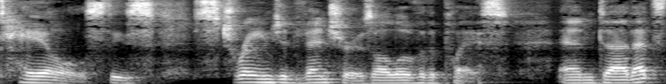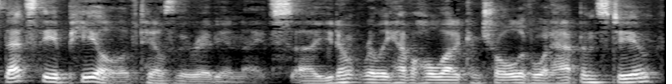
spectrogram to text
tales these strange adventures all over the place and uh, that's that's the appeal of Tales of the Arabian Nights. Uh, you don't really have a whole lot of control over what happens to you,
